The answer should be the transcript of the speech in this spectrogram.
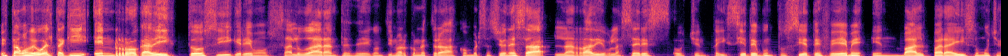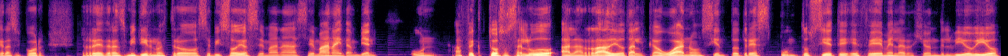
Estamos de vuelta aquí en Rocadictos y queremos saludar antes de continuar con nuestras conversaciones a la Radio Placeres 87.7 FM en Valparaíso. Muchas gracias por retransmitir nuestros episodios semana a semana y también un afectuoso saludo a la radio Talcahuano 103.7 FM en la región del Bío Bío.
